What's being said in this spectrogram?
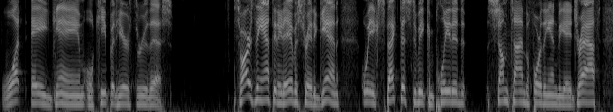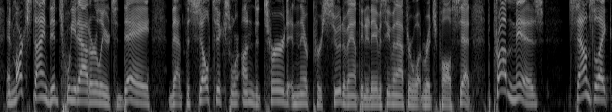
What a game. We'll keep it here through this. As far as the anthony davis trade again we expect this to be completed sometime before the NBA draft. And Mark Stein did tweet out earlier today that the Celtics were undeterred in their pursuit of Anthony Davis, even after what Rich Paul said. The problem is, sounds like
